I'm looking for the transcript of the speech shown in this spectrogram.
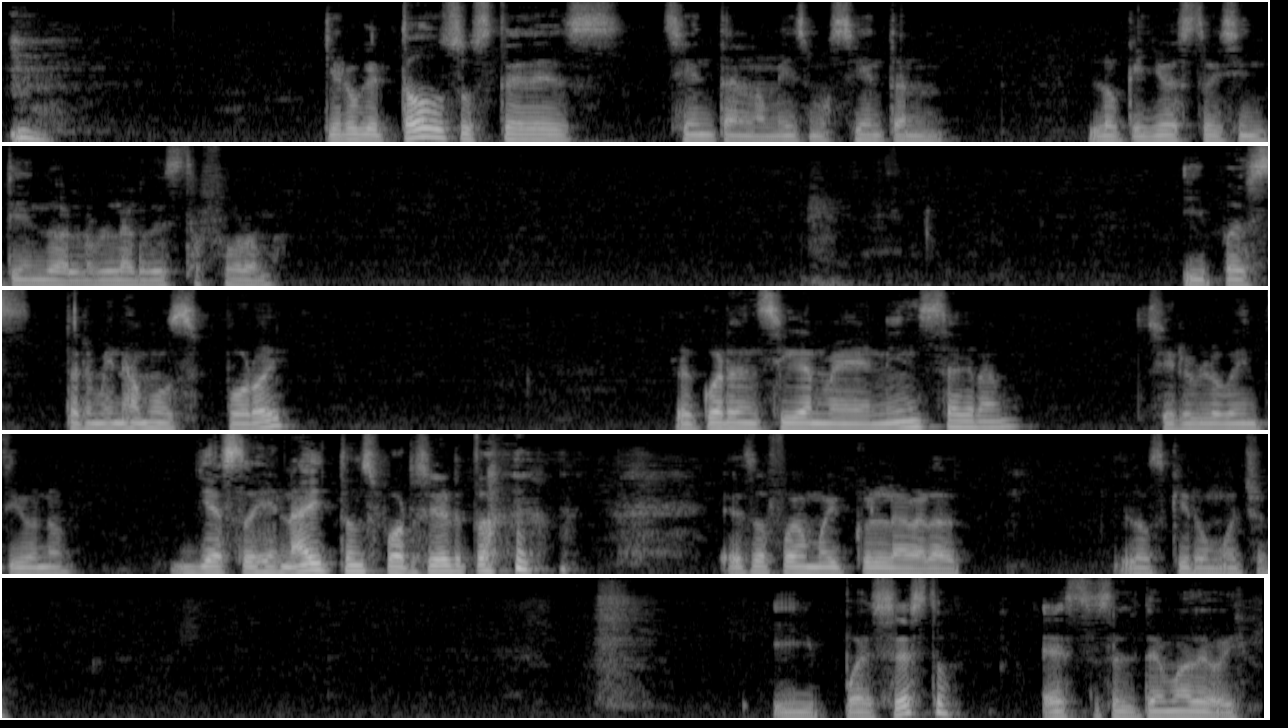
Quiero que todos ustedes sientan lo mismo, sientan lo que yo estoy sintiendo al hablar de esta forma. Y pues terminamos por hoy. Recuerden, síganme en Instagram, Cirilo21. Ya estoy en iTunes, por cierto. Eso fue muy cool, la verdad. Los quiero mucho. Y pues esto, este es el tema de hoy.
